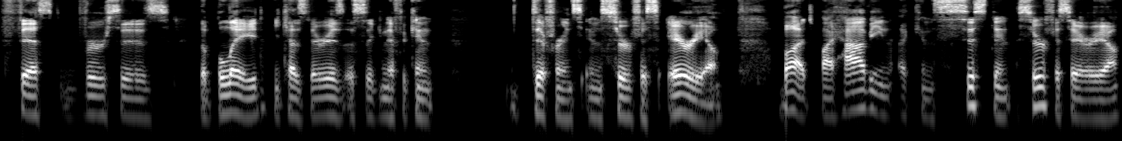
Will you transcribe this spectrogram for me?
fist versus the blade because there is a significant difference in surface area. But by having a consistent surface area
